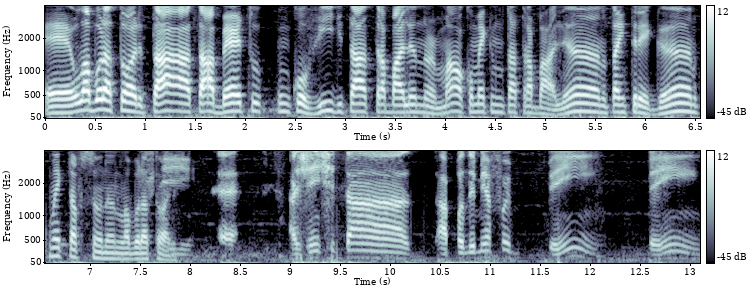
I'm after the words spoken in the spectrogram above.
É, o laboratório tá, tá aberto com Covid, tá trabalhando normal? Como é que não tá trabalhando? Tá entregando? Como é que tá funcionando o laboratório? Sim, é. A gente tá. A pandemia foi bem, bem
